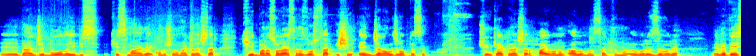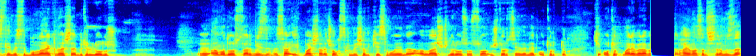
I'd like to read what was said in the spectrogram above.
Ee, bence bu olayı biz kesimhanede konuşalım arkadaşlar. Ki bana sorarsanız dostlar işin en can alıcı noktası. Çünkü arkadaşlar hayvanın alımı, satımı, ıvırı zıvırı e, ve beslemesi bunlar arkadaşlar bir türlü olur. E, ama dostlar biz de mesela ilk başlarda çok sıkıntı yaşadık kesim olayında. Allah'a şükürler olsun son 3-4 senede net oturttuk. Ki oturtmayla beraber hayvan satışlarımız da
